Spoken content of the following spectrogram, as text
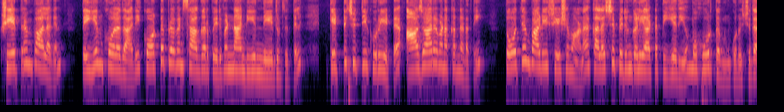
ക്ഷേത്രം പാലകൻ തെയ്യം കോലധാരി കോട്ടപ്രവൻ സാഗർ പെരുവണ്ണാന്റെയും നേതൃത്വത്തിൽ കെട്ടിച്ചുറ്റി കുറിയിട്ട് ആചാരവണക്കം നടത്തി തോറ്റം പാടിയ ശേഷമാണ് കലശ പെരുങ്കളിയാട്ട തീയതിയും മുഹൂർത്തവും കുറിച്ചത്.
